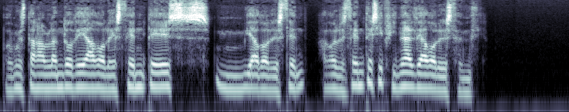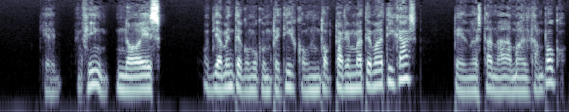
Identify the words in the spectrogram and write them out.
podemos estar hablando de adolescentes y adolescentes y final de adolescencia que, en fin, no es obviamente como competir con un doctor en matemáticas, pero no está nada mal tampoco.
